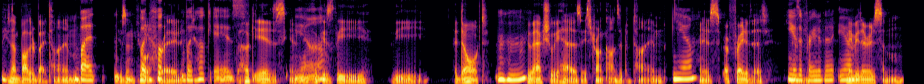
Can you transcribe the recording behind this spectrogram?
He's not bothered by time. but he doesn't feel but Hook, afraid. but Hook is. Hook is, and Yeah. Hook is the the adult Mm-hmm. who actually has a strong concept of time yeah, and is afraid of it. he is afraid of it. Yeah, Maybe there is some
